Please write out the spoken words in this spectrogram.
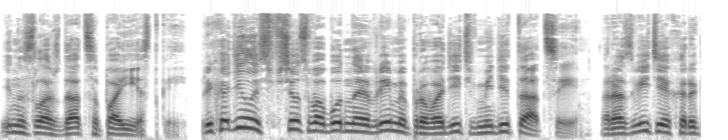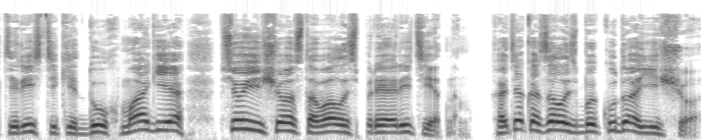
и наслаждаться поездкой. Приходилось все свободное время проводить в медитации. Развитие характеристики дух-магия все еще оставалось приоритетным. Хотя, казалось бы, куда еще?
